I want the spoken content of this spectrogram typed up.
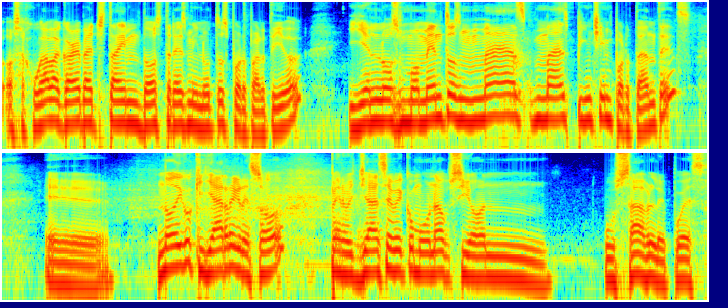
o sea, jugaba garbage time 2-3 minutos por partido. Y en los momentos más, más pinche importantes, eh, no digo que ya regresó, pero ya se ve como una opción usable, pues.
